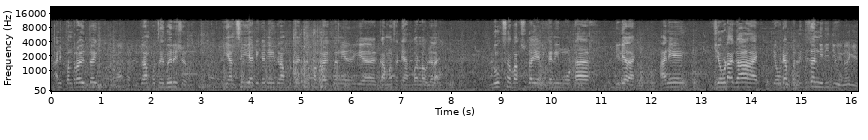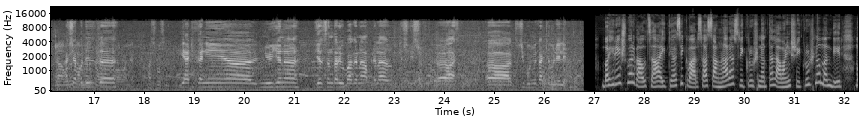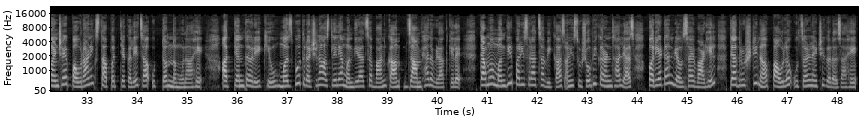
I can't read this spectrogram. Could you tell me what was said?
आणि पंधरायुक्त एक ग्रामपंचायत भैरेश्वर यांचंही या ठिकाणी ग्रामपंचायतीनं पंधरायुक्त या कामासाठी हातभार लावलेला आहे. लोकसभागसुद्धा या ठिकाणी मोठा दिलेला आहे. आणि जेवढा गाळ आहे तेवढ्या पद्धतीचा निधी देऊ. अशा पद्धतीचं या ठिकाणी नियोजन जलसंधार विभागानं आपल्याला तशी तशी भूमिका ठेवलेली आहे. बहिरेश्वर गावचा ऐतिहासिक वारसा सांगणारा श्रीकृष्ण तलाव आणि श्रीकृष्ण मंदिर म्हणजे पौराणिक स्थापत्यकलेचा उत्तम नमुना आहे. अत्यंत रेखीव मजबूत रचना असलेल्या मंदिराचं बांधकाम जांभ्या दगडात केलंय. त्यामुळे मंदिर परिसराचा विकास आणि सुशोभीकरण झाल्यास पर्यटन व्यवसाय वाढेल. त्या दृष्टीनं पावलं उचलण्याची गरज आहे.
